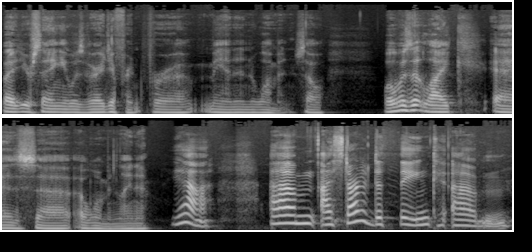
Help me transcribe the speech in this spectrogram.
but you're saying it was very different for a man and a woman. So, what was it like as uh, a woman, Layna? Yeah. Um, I started to think um,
